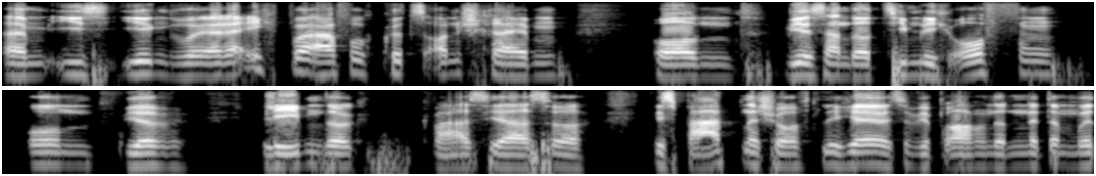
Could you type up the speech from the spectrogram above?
ähm, ist irgendwo erreichbar, einfach kurz anschreiben und wir sind da ziemlich offen und wir leben da quasi also das Partnerschaftliche. Also wir brauchen da nicht einmal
